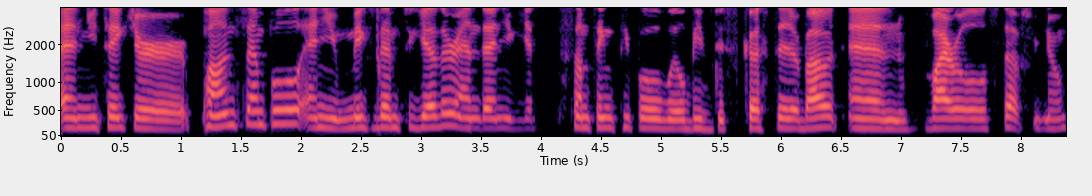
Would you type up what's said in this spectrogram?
and you take your pond sample and you mix them together and then you get something people will be disgusted about and viral stuff you know?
